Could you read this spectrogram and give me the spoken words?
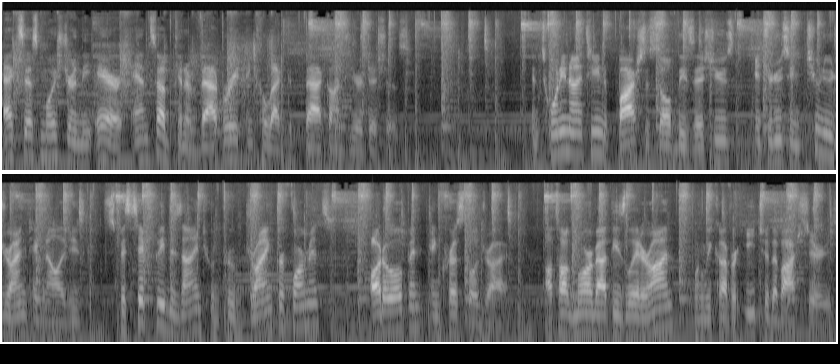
excess moisture in the air and tub can evaporate and collect back onto your dishes. In 2019, Bosch has solved these issues, introducing two new drying technologies specifically designed to improve drying performance, Auto Open and Crystal Dry. I'll talk more about these later on when we cover each of the Bosch series.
